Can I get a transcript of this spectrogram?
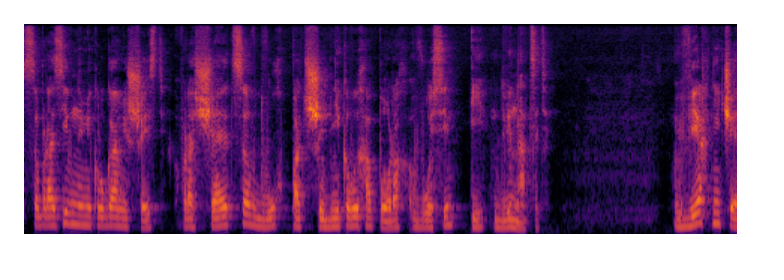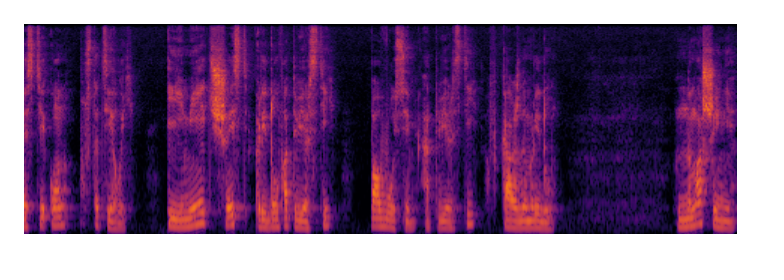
с абразивными кругами 6 вращается в двух подшипниковых опорах 8 и 12. В верхней части он пустотелый и имеет 6 рядов отверстий, по 8 отверстий в каждом ряду. На машине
